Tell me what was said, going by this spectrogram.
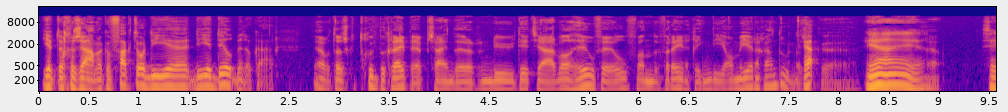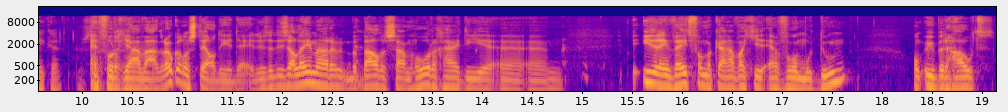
je hebt een gezamenlijke factor die je, die je deelt met elkaar. Ja, want als ik het goed begrepen heb, zijn er nu dit jaar wel heel veel van de vereniging die Almere gaan doen. Ja. ik, eh, Ja, ja, ja. Ja. Zeker. dus En vorig eh, jaar waren er ook al een stel die het deden. Dus het is alleen maar een bepaalde saamhorigheid die je... eh, ehm, iedereen weet van elkaar wat je ervoor moet doen om überhaupt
